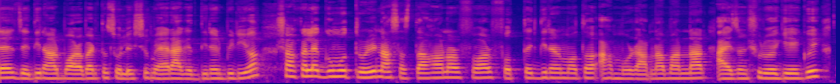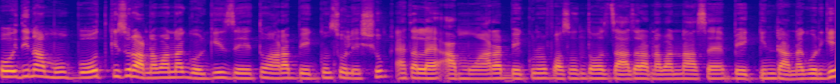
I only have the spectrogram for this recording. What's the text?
দেয়, যেদিন আর বড় বাড়িতে চলে এসু মেয়ের আগের দিনের ভিডিও সকালে গুমুত্রী নাস্তা হওয়ানোর পর প্রত্যেক দিনের মতো আম্মু রান্না বান্নার আয়োজন শুরু হয়ে গিয়ে গই। ওই দিন আম্মু বহুত কিছু রান্না বান্না গর্গি যেহেতু আর বেগুন চলে এসু এতালে আম্মু আর বেগুনের পছন্দ যা যা রান্না বান্না আছে বেগিন রান্না গর্গি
